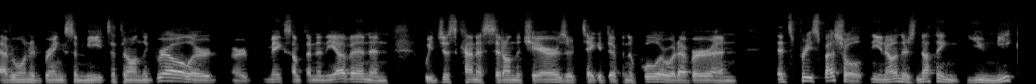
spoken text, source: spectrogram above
everyone would bring some meat to throw on the grill or or make something in the oven and we just kind of sit on the chairs or take a dip in the pool or whatever and it's pretty special you know and there's nothing unique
